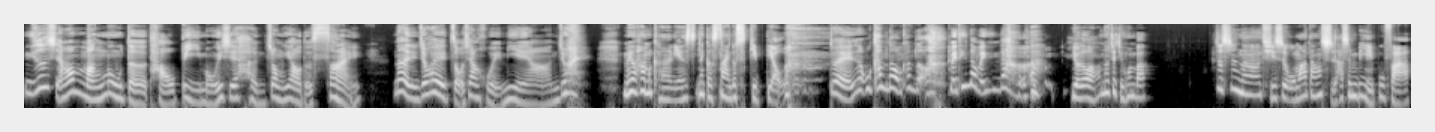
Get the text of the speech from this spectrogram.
你就是想要盲目的逃避某一些很重要的 sign，那你就会走向毁灭啊，你就会没有，他们可能连那个 sign 都 skip 掉了。对，我看不到，我看不到，没听到，没听到。有了，那就结婚吧。就是呢，其实我妈当时她身边也不乏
